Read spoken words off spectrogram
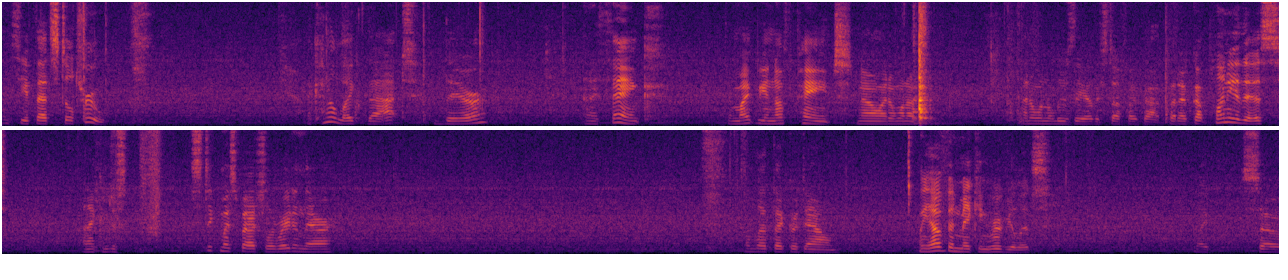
And see if that's still true. I kind of like that there. And I think there might be enough paint. No, I don't want to I don't want to lose the other stuff I've got. But I've got plenty of this, and I can just stick my spatula right in there and let that go down. We have been making rivulets, like so.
